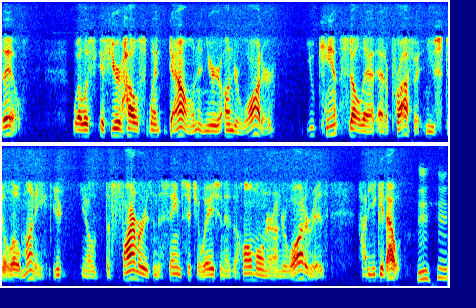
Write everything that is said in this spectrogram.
sales. Well, if, if your house went down and you're underwater, you can't sell that at a profit and you still owe money. You're, you know the farmer is in the same situation as a homeowner underwater is. How do you get out? Mm-hmm.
